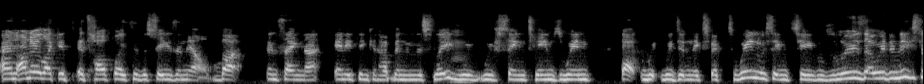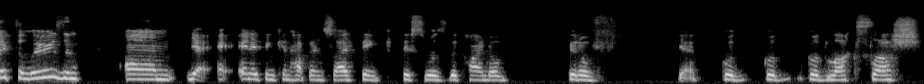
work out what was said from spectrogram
and I know like it, it's halfway through the season now but in saying that anything can happen in this league Mm. we've, we've seen teams win that we, we didn't expect to win. We've seen teams lose that we didn't expect to lose, and um, yeah, a- anything can happen. So I think this was the kind of bit of yeah, good, good, good luck slash.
